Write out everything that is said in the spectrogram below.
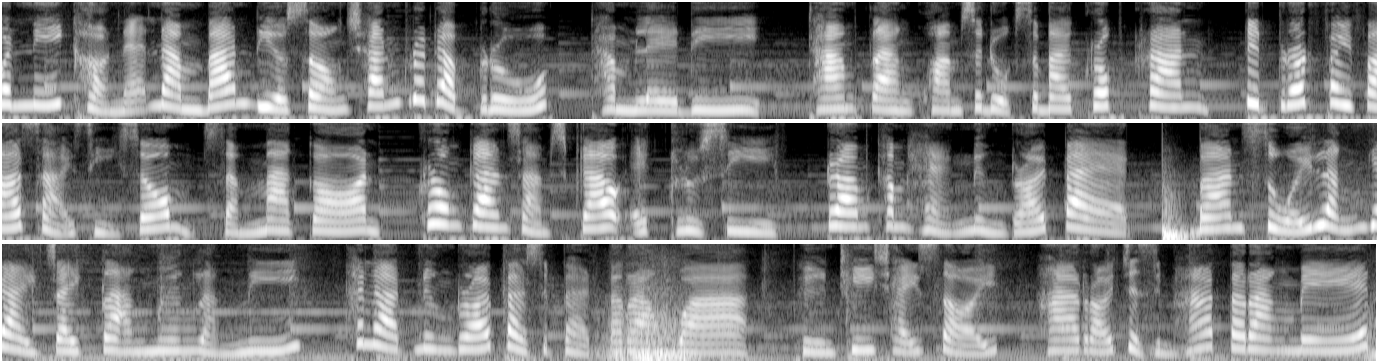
วันนี้ขอแนะนำบ้านเดี่ยวสองชั้นระดับหรู ทำเลดี ท่ามกลางความสะดวกสบายครบครัน ติดรถไฟฟ้าสายสีส้ม สัมมากร โครงการ 39 Exclusive รามคำแหง 108 บ้านสวยหลังใหญ่ใจกลางเมืองหลังนี้ ขนาด 188 ตารางวา พื้นที่ใช้สอย 575 ตารางเมตร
